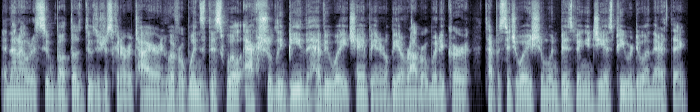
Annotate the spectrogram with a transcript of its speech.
And then I would assume both those dudes are just going to retire, and whoever wins this will actually be the heavyweight champion. It'll be a Robert Whitaker type of situation when Bisping and GSP were doing their thing.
